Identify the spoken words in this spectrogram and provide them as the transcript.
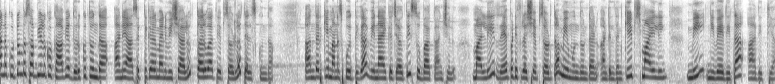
తన కుటుంబ సభ్యులకు కావ్య దొరుకుతుందా అనే ఆసక్తికరమైన విషయాలు తరువాత ఎపిసోడ్లో తెలుసుకుందాం. అందరికీ మనస్ఫూర్తిగా వినాయక చవితి శుభాకాంక్షలు. మళ్ళీ రేపటి ఫ్రెష్ ఎపిసోడ్తో మీ ముందుంటాను. అంటిల్ దెన్ కీప్ స్మైలింగ్ మీ నివేదిత ఆదిత్య.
